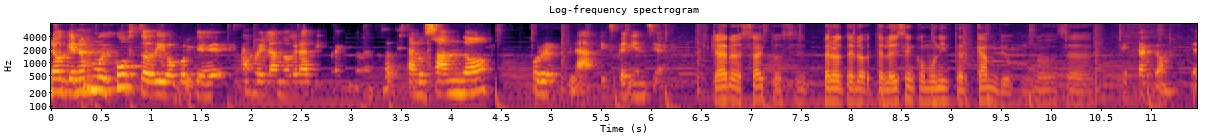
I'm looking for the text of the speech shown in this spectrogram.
no, que no es muy justo, digo, porque estás bailando gratis prácticamente. O sea, te están usando por la experiencia. Claro, exacto, sí, pero te lo, te lo dicen como un intercambio, ¿no? O sea, Exacto. sí.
